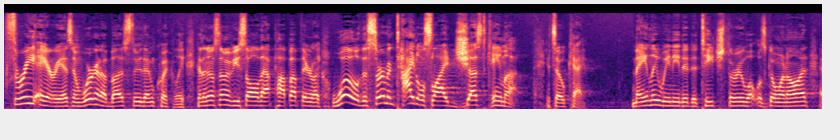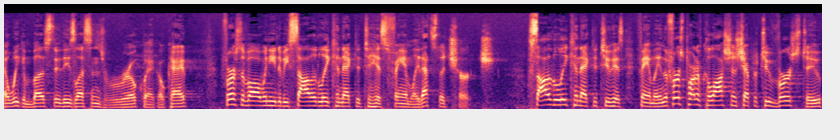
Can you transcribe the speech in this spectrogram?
Three areas, and we're going to buzz through them quickly because I know some of you saw that pop up there. Like, whoa, the sermon title slide just came up. It's okay. Mainly, we needed to teach through what was going on, and we can buzz through these lessons real quick, okay? First of all, we need to be solidly connected to his family. That's the church. Solidly connected to his family. In the first part of Colossians chapter 2, verse 2,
